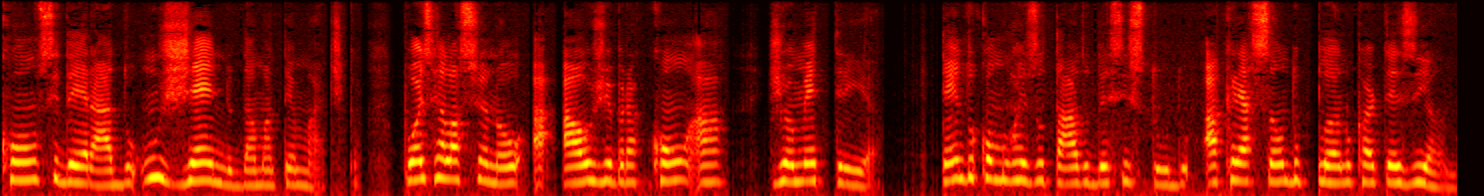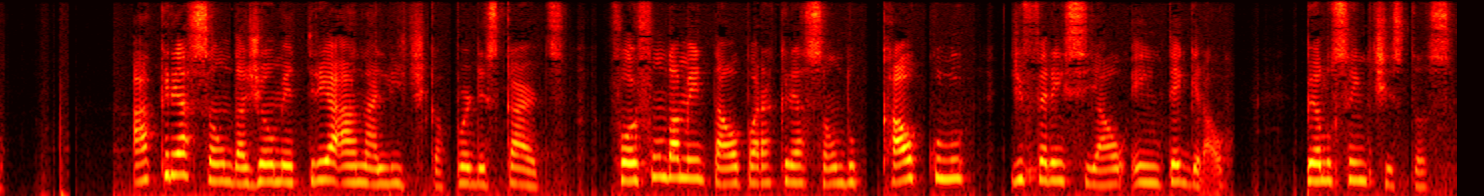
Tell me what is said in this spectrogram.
considerado um gênio da matemática, pois relacionou a álgebra com a geometria, tendo como resultado desse estudo a criação do plano cartesiano. A criação da geometria analítica por Descartes foi fundamental para a criação do cálculo diferencial e integral pelos cientistas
